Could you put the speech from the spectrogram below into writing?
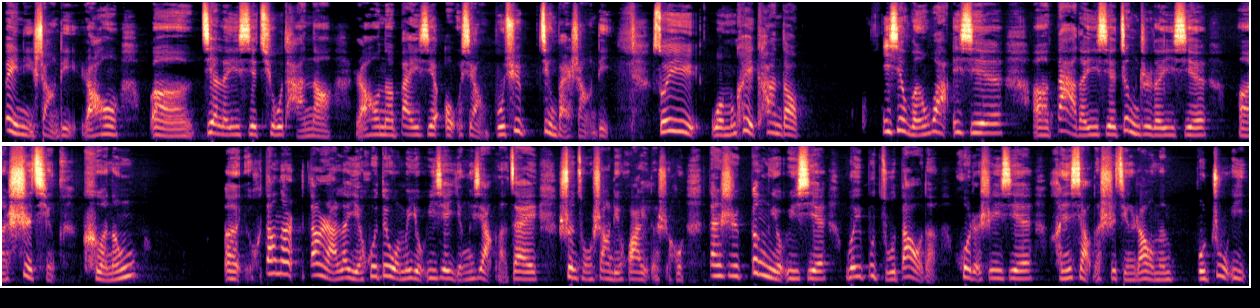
背逆上帝，然后。呃，建了一些秋坛呢，然后呢，拜一些偶像，不去敬拜上帝。所以我们可以看到一些文化、一些呃大的一些政治的一些呃事情，可能呃当然当然了，也会对我们有一些影响了。在顺从上帝话语的时候，但是更有一些微不足道的，或者是一些很小的事情，让我们不注意。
